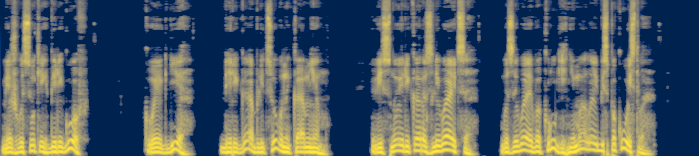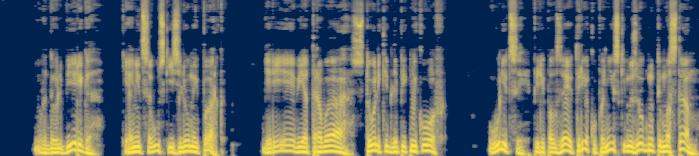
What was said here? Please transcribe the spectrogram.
меж высоких берегов. Кое-где берега облицованы камнем. Весной река разливается, вызывая в округе немалое беспокойство. Вдоль берега тянется узкий зеленый парк, деревья, трава, столики для пикников. Улицы переползают реку по низким изогнутым мостам,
